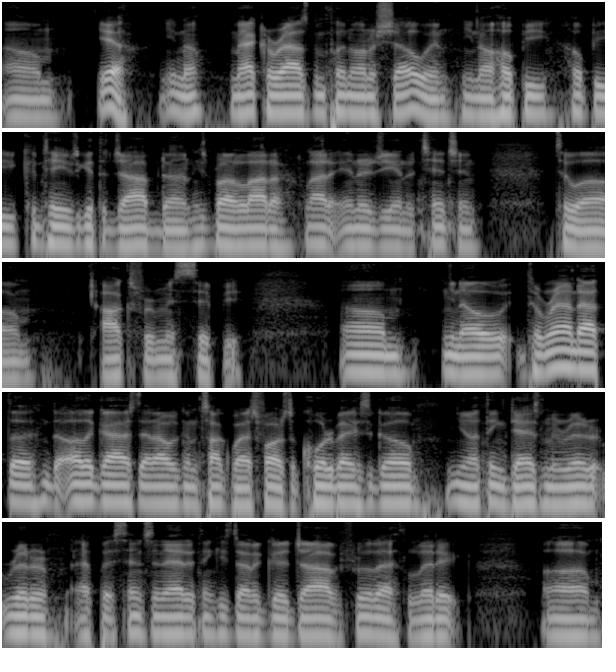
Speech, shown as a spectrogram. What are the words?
Um, yeah, you know, Matt Corral's been putting on a show, and you know, hope he hope he continues to get the job done. He's brought a lot of a lot of energy and attention to um, Oxford, Mississippi. Um, you know, to round out the the other guys that I was going to talk about as far as the quarterbacks go, you know, I think Desmond Ridder, at Cincinnati, I think he's done a good job. He's really athletic. Um,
